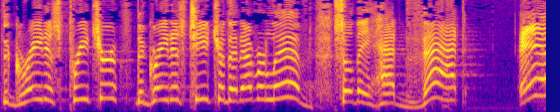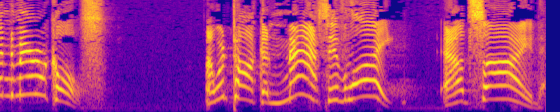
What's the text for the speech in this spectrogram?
The greatest preacher, the greatest teacher that ever lived. So they had that and miracles. And we're talking massive light outside.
